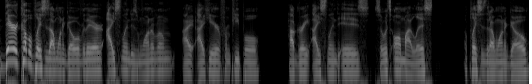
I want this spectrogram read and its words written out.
there are a couple places I want to go over there. Iceland is one of them. I I hear from people how great Iceland is, so it's on my list of places that I want to go.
